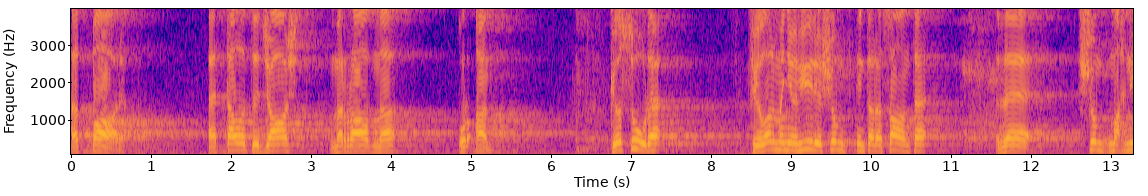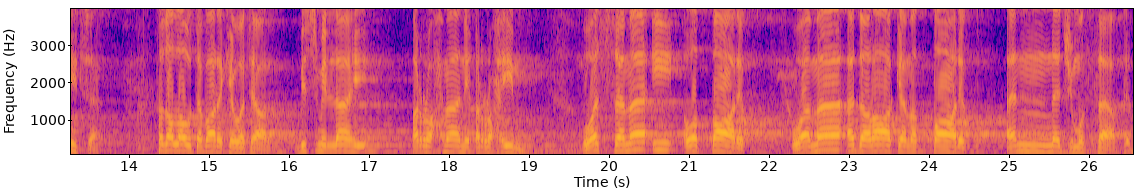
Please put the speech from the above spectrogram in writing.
At-Tariq. E 86 me radhë në Kur'an. Kjo sure fillon me një hyrje shumë interesante dhe shumë mahnitëse. Thotë Allahu tebareke ve teala, Bismillahi ar-Rahmani ar-Rahim. Was-samai wat-tariq, wama adraka mat-tariq, an-najmu ath-thaqib.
